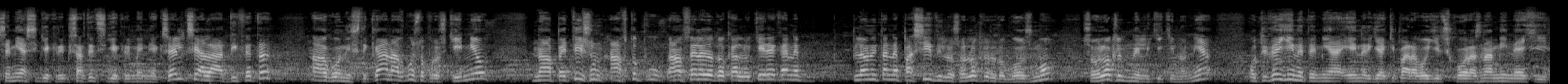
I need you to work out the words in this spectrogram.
σε, μια συγκεκρι... σε αυτή τη συγκεκριμένη εξέλιξη, αλλά αντίθετα αγωνιστικά να βγουν στο προσκήνιο, να απαιτήσουν αυτό που αν θέλετε το καλοκαίρι έκανε πλέον ήταν πασίδηλο σε ολόκληρο τον κόσμο, σε ολόκληρη την ελληνική κοινωνία, ότι δεν γίνεται μια ενεργειακή παραγωγή της χώρας να μην έχει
